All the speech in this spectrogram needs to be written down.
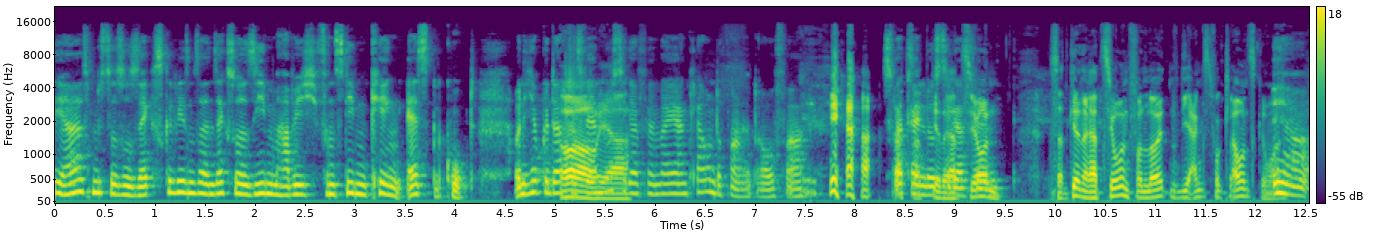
ja, es müsste so sechs gewesen sein, sechs oder sieben, habe ich von Stephen King S geguckt. Und ich habe gedacht, oh, das wäre ein ja. lustiger Film, weil ja ein Clown da vorne drauf war. Ja, es war kein lustiger. Film. Das hat Generationen von Leuten die Angst vor Clowns gemacht. Ja.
